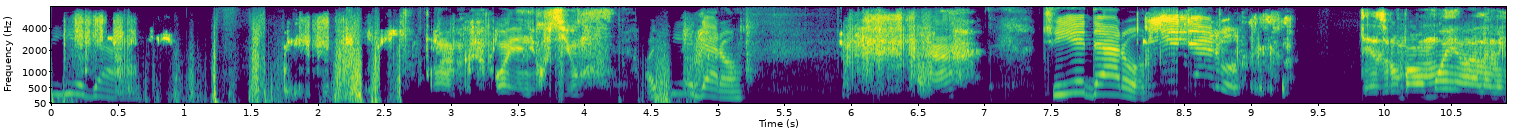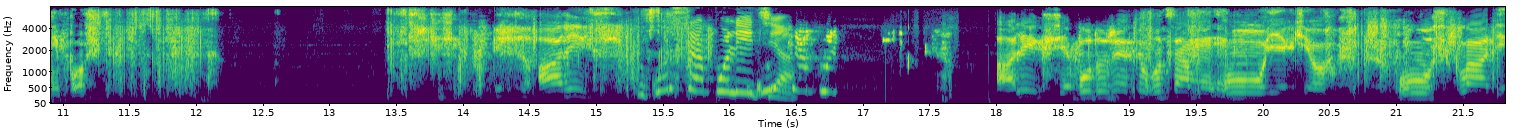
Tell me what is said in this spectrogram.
Є дерево? Так, хотів. А чи є дерево? А? Чи є дерево? Ти зрубав моє, але мені пофіг. Алікс, У курсі поліція. Алікс, я буду жити у цьому, у як його, у складі.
